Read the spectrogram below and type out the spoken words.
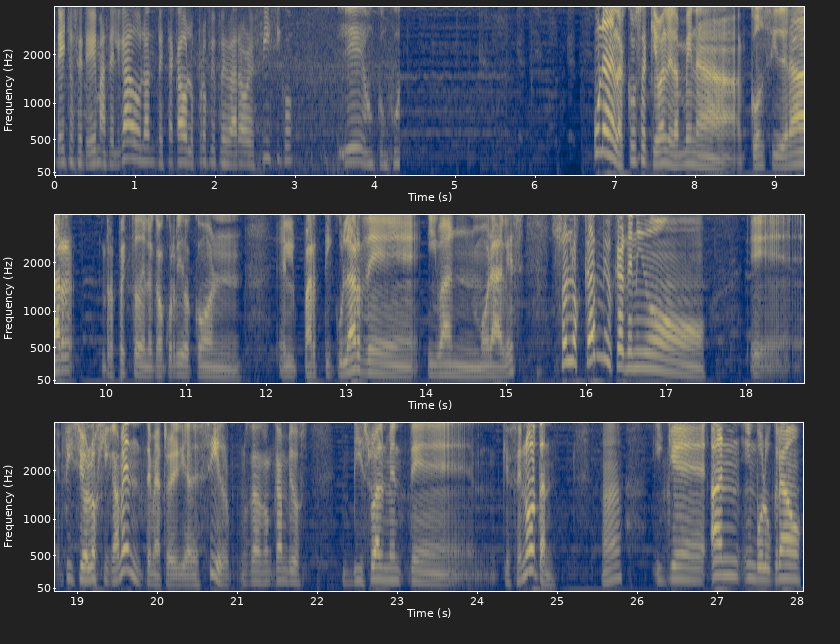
De hecho, se te ve más delgado, lo han destacado los propios preparadores físicos. Sí, un conjunto. Una de las cosas que vale la pena considerar respecto de lo que ha ocurrido con el particular de Iván Morales son los cambios que ha tenido eh, fisiológicamente, me atrevería a decir. O sea, son cambios visualmente que se notan ¿ah? y que han involucrado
